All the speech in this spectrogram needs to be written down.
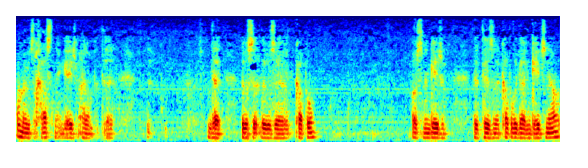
I don't remember it's a chasna engagement. I don't. But uh, that there was a, there was a couple. Was an engagement. That there's a couple that got engaged now,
